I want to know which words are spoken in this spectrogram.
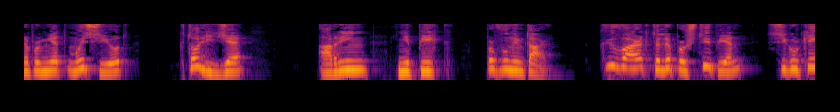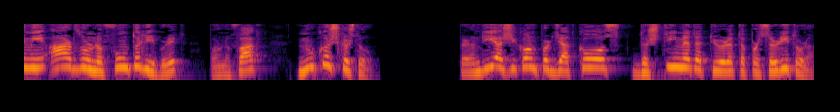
nëpërmjet Moisiut, këto ligje arrijnë një pikë përfundimtare. Ky varg të lë përshtypjen sikur kemi ardhur në fund të librit, por në fakt nuk është kështu. Perëndia shikon përgjatë kohës dështimet e tyre të përsëritura.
